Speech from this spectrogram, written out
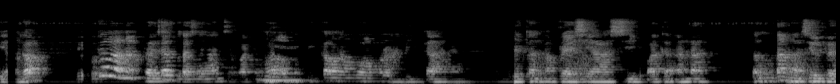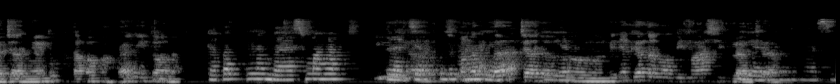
Dianggap ya udah anak belajar belajar aja padahal Iya. ketika orang tua memperhatikan ya, memberikan apresiasi kepada anak tentang hasil belajarnya itu betapa bangganya itu anak. Dapat menambah semangat Belajar Iya, untuk semangat anak ya, belajar. Iya. Hmm, intinya dia termotivasi iya belajar. motivasi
